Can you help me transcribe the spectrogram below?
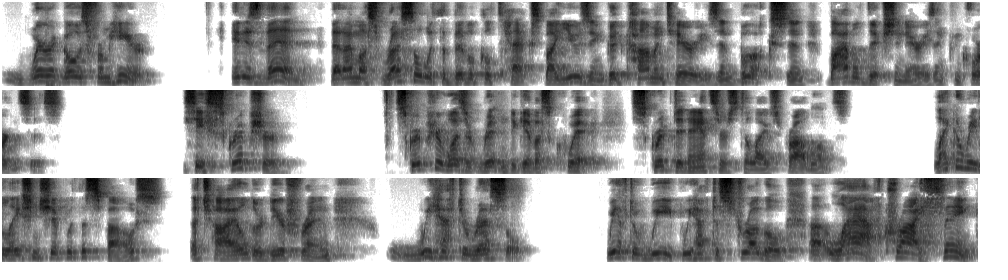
where it goes from here. It is then that I must wrestle with the biblical text by using good commentaries and books and Bible dictionaries and concordances. You see, scripture, scripture wasn't written to give us quick, scripted answers to life's problems. Like a relationship with a spouse, a child, or dear friend, we have to wrestle. We have to weep. We have to struggle, uh, laugh, cry, think.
